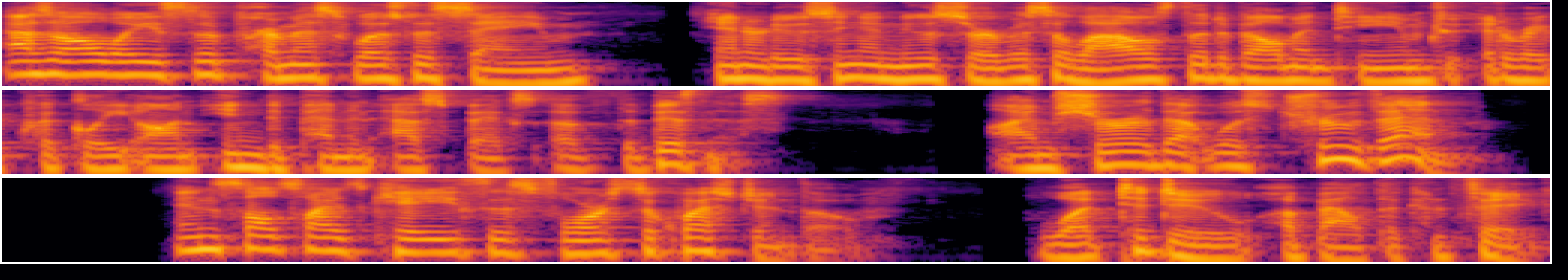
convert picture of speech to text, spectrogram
As always, the premise was the same. Introducing a new service allows the development team to iterate quickly on independent aspects of the business. I'm sure that was true then. In SaltSide's case, this forced a question, though what to do about the config.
